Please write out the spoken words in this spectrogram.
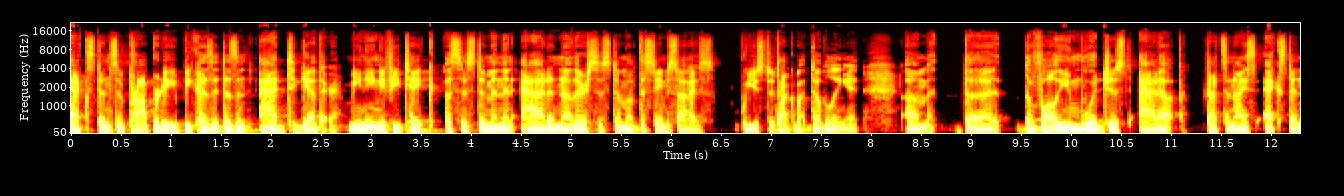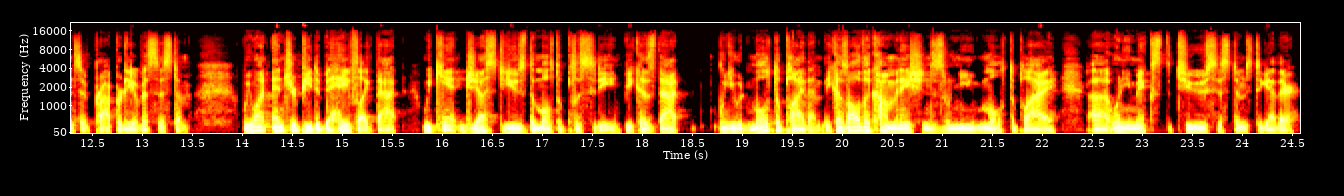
extensive property because it doesn't add together. Meaning, if you take a system and then add another system of the same size, we used to talk about doubling it. Um, the the volume would just add up that's a nice extensive property of a system. We want entropy to behave like that. We can't just use the multiplicity because that when you would multiply them, because all the combinations when you multiply, uh, when you mix the two systems together,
